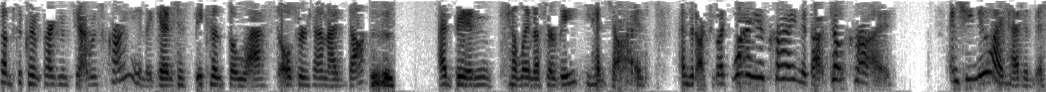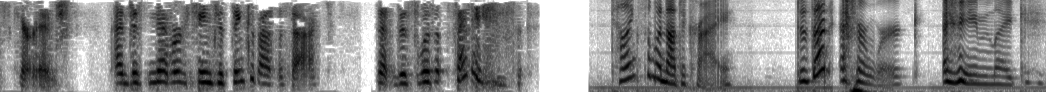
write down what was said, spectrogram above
subsequent pregnancy, I was crying again just because the last ultrasound I'd gotten had been telling us her baby had died. And the doctor's like, what are you crying about? Don't cry. And she knew I'd had a miscarriage and just never seemed to think about the fact that this was upsetting. Telling someone not to cry, does that ever work? I mean, like,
